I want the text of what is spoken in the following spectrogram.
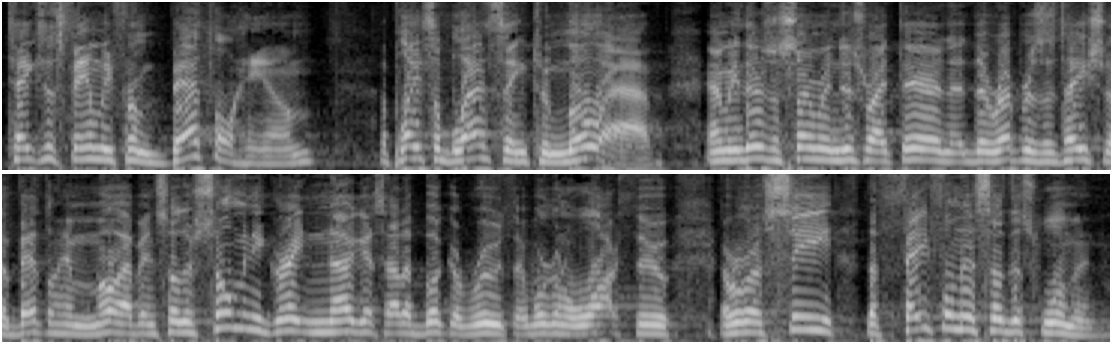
takes his family from Bethlehem, a place of blessing, to Moab. I mean, there's a sermon just right there, the, the representation of Bethlehem and Moab. And so there's so many great nuggets out of book of Ruth that we're going to walk through. And we're going to see the faithfulness of this woman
